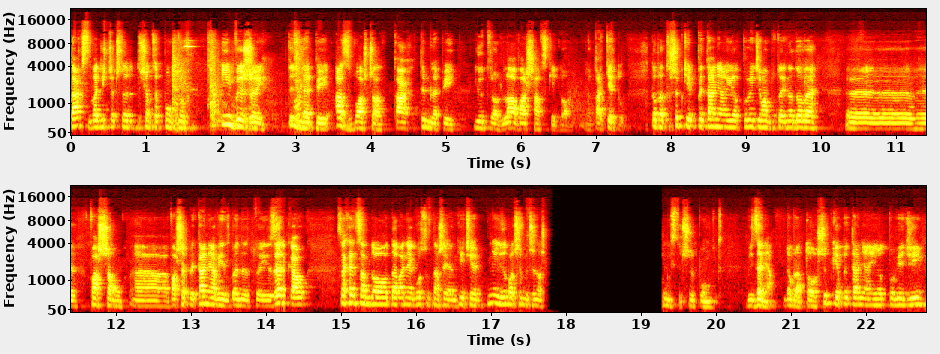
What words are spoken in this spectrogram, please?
DAX 24 tysiące punktów, im wyżej, tym lepiej, a zwłaszcza tak, tym lepiej jutro dla warszawskiego parkietu. Dobra, to szybkie pytania i odpowiedzi mam tutaj na dole E, waszą, e, wasze pytania, więc będę tutaj zerkał. Zachęcam do oddawania głosów w naszej ankiecie no i zobaczymy, czy nasz optymistyczny punkt widzenia. Dobra, to szybkie pytania i odpowiedzi.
